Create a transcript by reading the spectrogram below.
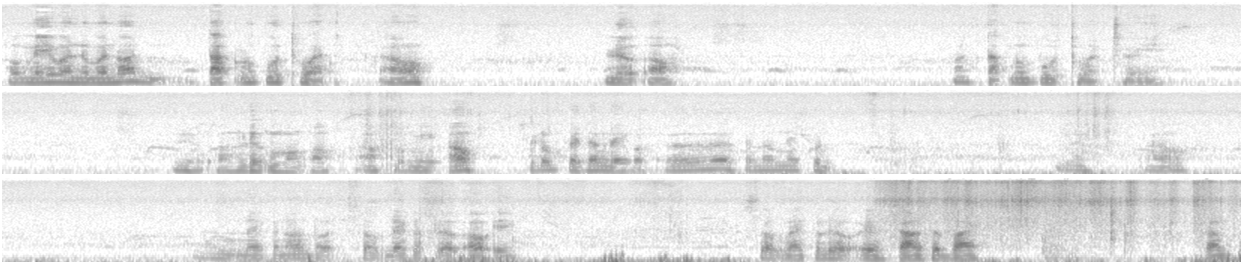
พวกนี้วันมันนอนตักลูกปูถวด เอาเลือกเอามันตักลูกปูถวดเฉยเลือกเอาเลือกมองเอาเอาตรงนี้เอาสิลงไปทางใดบ่เออไปนอนในคุณเอานั่นก็นอนโดดซอกใดก็เลือกเอาเองซอกไหนก็เลือกเอาเองตามสบาย ตามส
